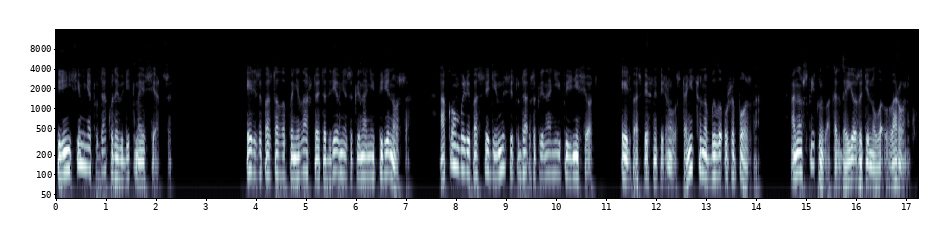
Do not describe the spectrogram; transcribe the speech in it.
перенеси меня туда, куда велит мое сердце. Эль запоздала поняла, что это древнее заклинание переноса. О ком были последние мысли, туда заклинание перенесет. Эль поспешно перевернула страницу, но было уже поздно. Она вскрикнула, когда ее затянуло в воронку.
